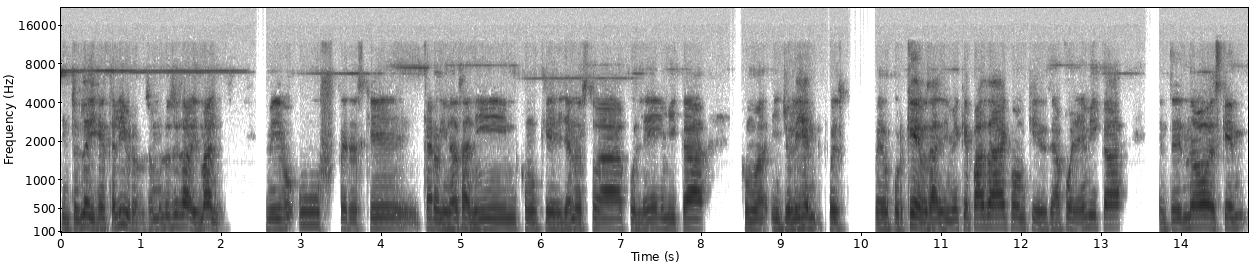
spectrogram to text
Y entonces le dije este libro, Somos Luces Abismales. Y me dijo, uff, pero es que Carolina Sanín, como que ella no es toda polémica. Como, y yo le dije, pues, pero ¿por qué? O sea, dime qué pasa con que sea polémica. Entonces, no, es que,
